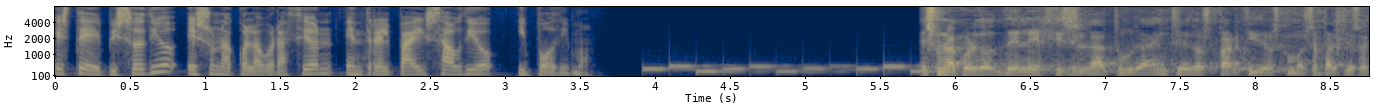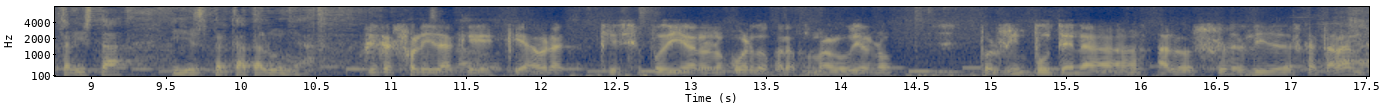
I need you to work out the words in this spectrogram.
Este episodio es una colaboración entre El País Audio y Podimo. Es un acuerdo de legislatura entre dos partidos como es el Partido Socialista y Junts per Catalunya. Qué casualidad que, ahora que se podía llegar a un acuerdo para formar gobierno, pues imputen a, a los líderes catalanes.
